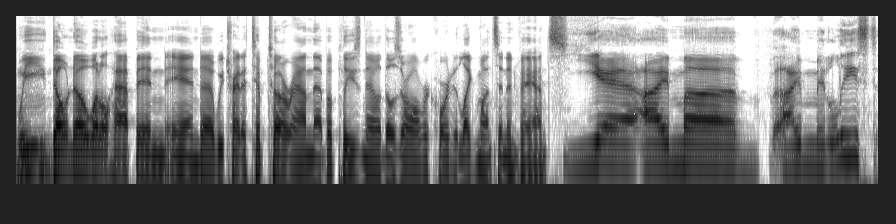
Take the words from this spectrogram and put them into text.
we Mm-hmm. don't know what'll happen and uh, we try to tiptoe around that. But please know those are all recorded like months in advance. Yeah, I'm. Uh, I'm at least.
